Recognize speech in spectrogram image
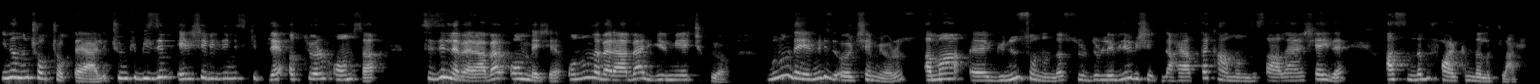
inanın çok çok değerli. Çünkü bizim erişebildiğimiz kitle atıyorum 10'sa sizinle beraber 15'e, onunla beraber 20'ye çıkıyor. Bunun değerini biz ölçemiyoruz ama e, günün sonunda sürdürülebilir bir şekilde hayatta kalmamızı sağlayan şey de aslında bu farkındalıklar.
